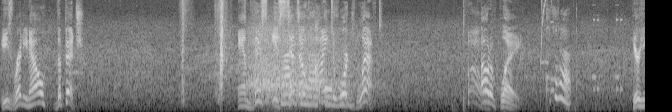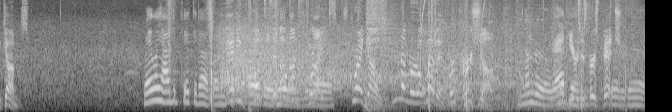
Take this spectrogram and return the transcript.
He's ready now, the pitch. And this is Not sent out out high there, towards left. Out of play. Pick it up. Here he comes. Rayleigh had to pick it up. I didn't- And he Oh, punches okay, him out on yeah. strikes. Strikeout number 11 for Kershaw. Number 11. And here's his first pitch. There we go.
